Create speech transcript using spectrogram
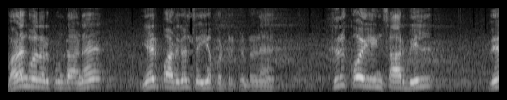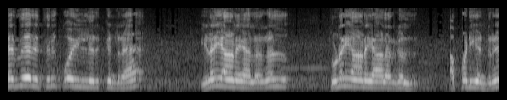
வழங்குவதற்குண்டான ஏற்பாடுகள் செய்யப்பட்டிருக்கின்றன. திருக்கோயிலின் சார்பில் வெவ்வேறு திருக்கோயிலில் இருக்கின்ற இணை ஆணையாளர்கள் துணை ஆணையாளர்கள் அப்படி என்று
